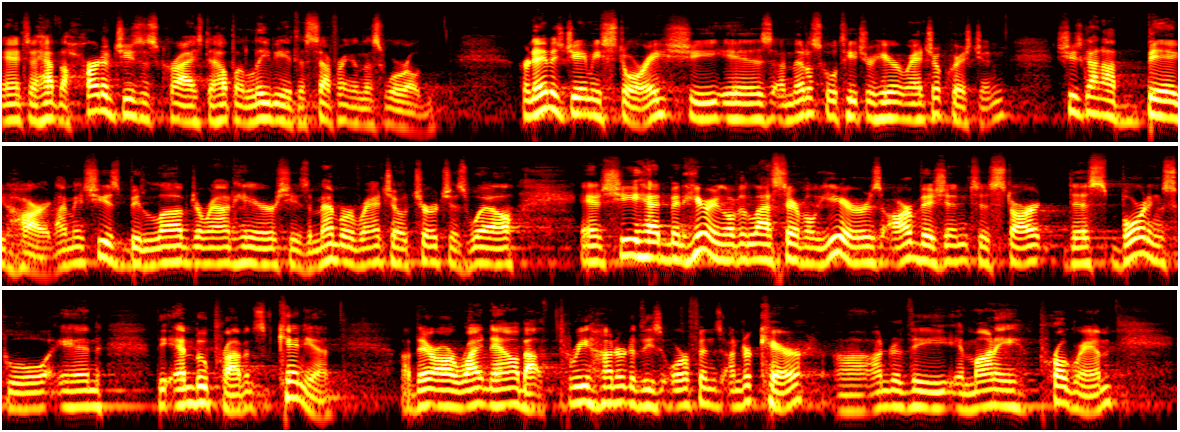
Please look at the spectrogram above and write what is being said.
and to have the heart of Jesus Christ to help alleviate the suffering in this world. Her name is Jamie Story. She is a middle school teacher here at Rancho Christian. She's got a big heart. I mean, she is beloved around here. She's a member of Rancho Church as well. And she had been hearing over the last several years our vision to start this boarding school in the Embu province of Kenya. Uh, there are right now about 300 of these orphans under care uh, under the Imani program.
